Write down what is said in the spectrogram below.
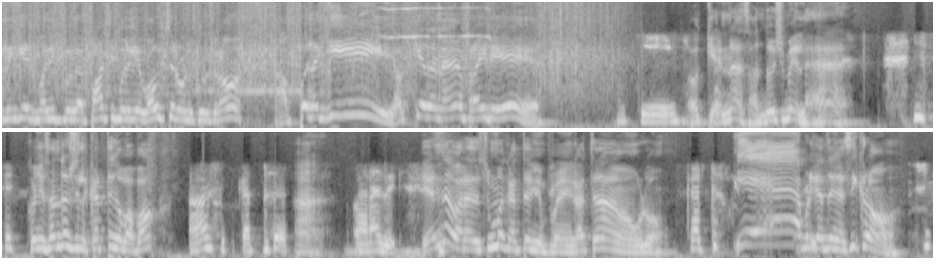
ரிங்கெட் மதிப்புள்ள பாட்டி மொழிகை வவுச்சர் ஒன்று கொடுக்குறோம். அப்ப லக்கி ஓகே தானே ஃப்ரைடே ஓகே ஓகே என்ன சந்தோஷமே இல்ல? கொஞ்சம் சந்தோஷம் இல்ல கத்துங்க பாப்போம். ஆ கத்து. ஆ. வராது. என்ன வராது? சும்மா கத்துங்க இப்போ எங்க கத்து தான் விடுவோம். கத்து. ஏ அப்படி கத்துங்க சீக்கிரம்.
